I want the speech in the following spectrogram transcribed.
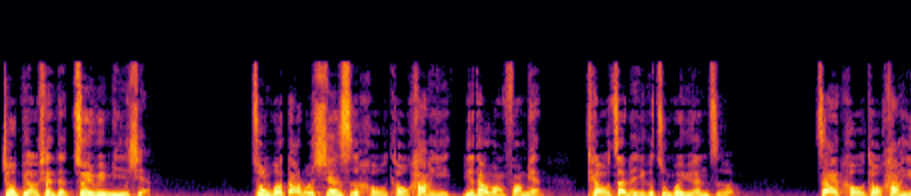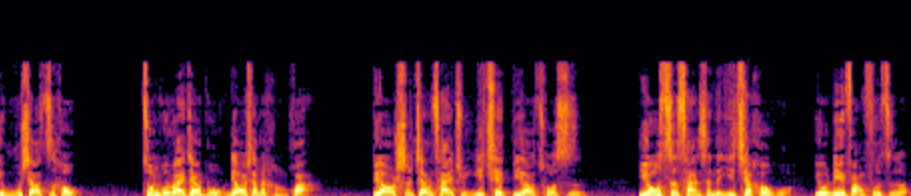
就表现得最为明显。中国大陆先是口头抗议立陶宛方面。挑战了一个中国原则，在口头抗议无效之后，中国外交部撂下了狠话，表示将采取一切必要措施，由此产生的一切后果由立方负责。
